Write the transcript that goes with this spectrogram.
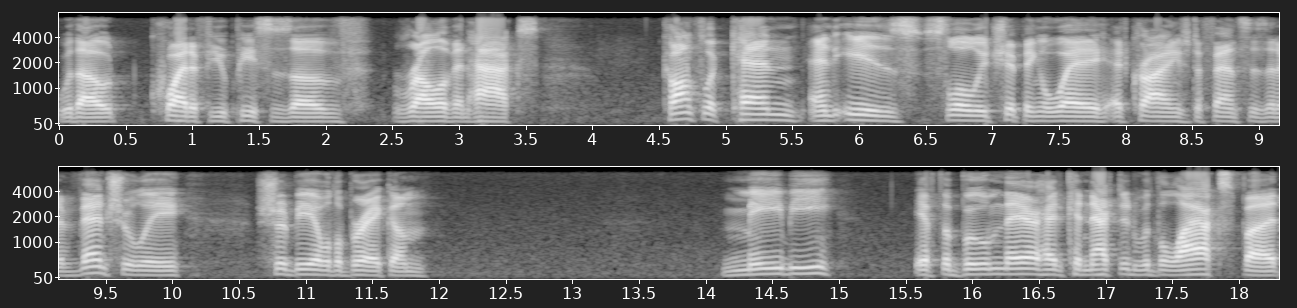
without quite a few pieces of relevant hacks. Conflict can and is slowly chipping away at Crying's defenses and eventually should be able to break them maybe if the boom there had connected with the lax, but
